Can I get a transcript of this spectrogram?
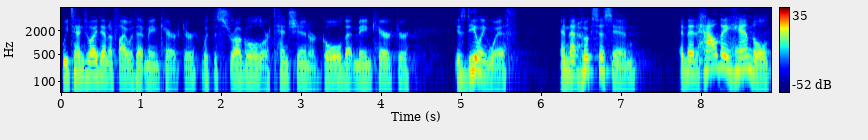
We tend to identify with that main character, with the struggle or tension or goal that main character is dealing with, and that hooks us in. And then how they handle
